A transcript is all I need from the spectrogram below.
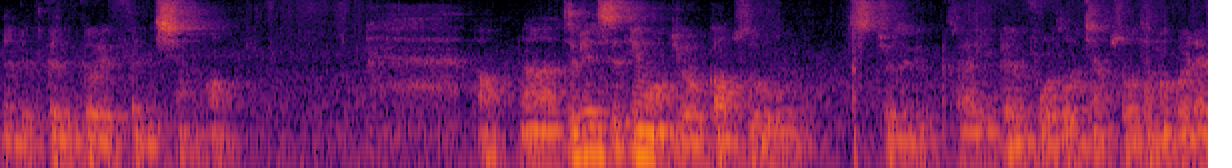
那个跟各位分享哦。好，那这边四天王就告诉，就是来跟佛陀讲说，他们会来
